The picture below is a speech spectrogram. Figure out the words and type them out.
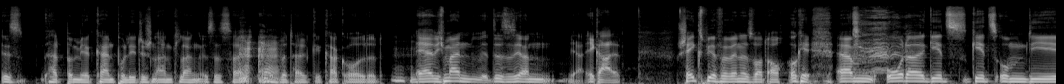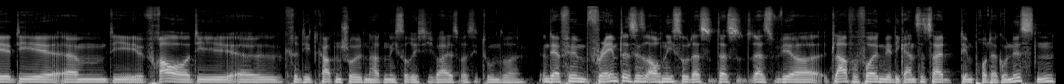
ist, hat bei mir keinen politischen Anklang, ist es halt, wird halt gekackoldet. Mhm. Äh, ich meine, das ist ja ein, ja, egal. Shakespeare verwendet das Wort auch. Okay. Ähm, oder geht's geht's um die die ähm, die Frau, die äh, Kreditkartenschulden hat und nicht so richtig weiß, was sie tun soll. Und der Film framed es ist auch nicht so, dass dass dass wir klar verfolgen wir die ganze Zeit den Protagonisten,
